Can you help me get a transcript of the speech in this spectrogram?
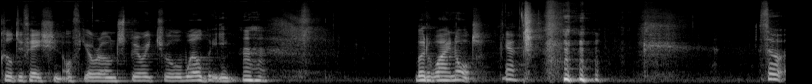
cultivation of your own spiritual well being. But why not? Yeah. so,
